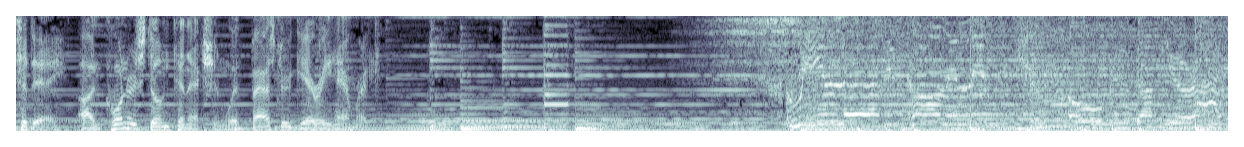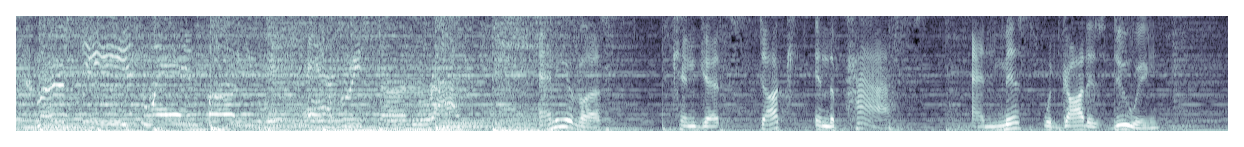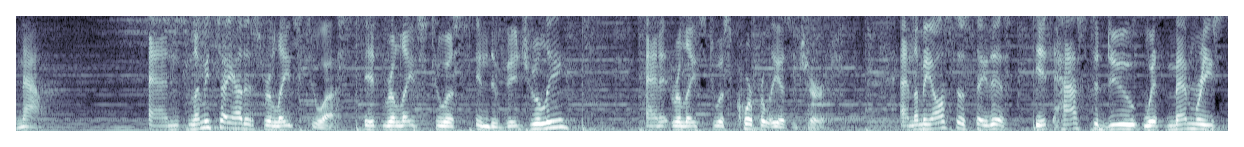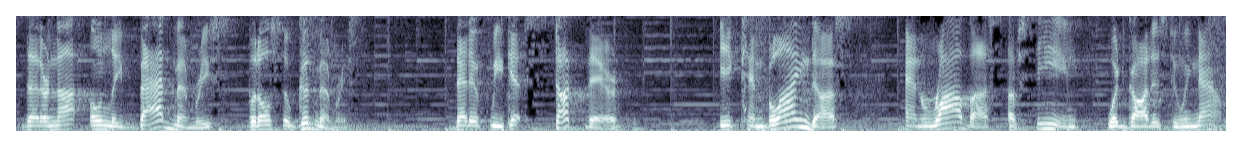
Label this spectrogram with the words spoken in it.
Today on Cornerstone Connection with Pastor Gary Hamrick. Real love is calling, listen, truth opens up your eyes. Mercy is waiting for you with every sunrise. Any of us can get stuck in the past and miss what God is doing now. And let me tell you how this relates to us. It relates to us individually and it relates to us corporately as a church. And let me also say this it has to do with memories that are not only bad memories, but also good memories. That if we get stuck there, it can blind us and rob us of seeing what God is doing now.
